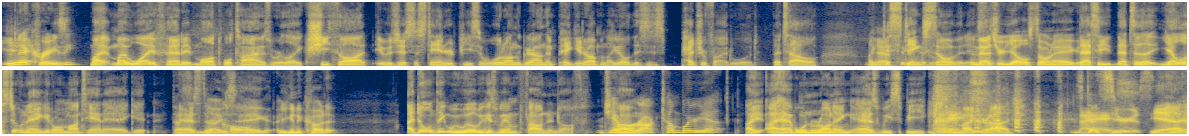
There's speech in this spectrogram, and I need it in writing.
Isn't that crazy? My my wife had it multiple times where like she thought it was just a standard piece of wood on the ground, then pick it up and like, oh, this is petrified wood. That's how like Yeah, distinct some one. of it is. And that's your Yellowstone agate. that's a, that's a Yellowstone agate or Montana agate, That's as a they're nice called. agate. Are you going to cut it? I don't think we will because we haven't found enough. Do you have Um, a rock tumbler yet? I, I have one running as we speak in my garage. Nice. serious. Yeah, Yeah,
